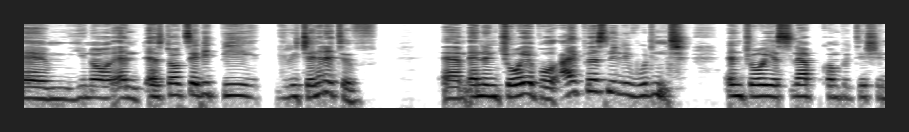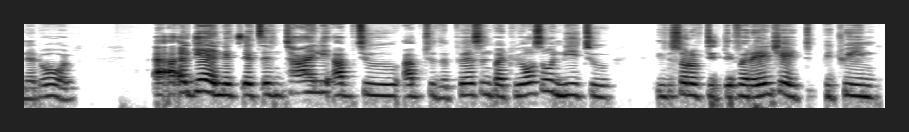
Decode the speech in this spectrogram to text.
um, you know, and as Doc said, it be regenerative um, and enjoyable. I personally wouldn't enjoy a slap competition at all. Again, it's it's entirely up to up to the person, but we also need to sort of differentiate between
